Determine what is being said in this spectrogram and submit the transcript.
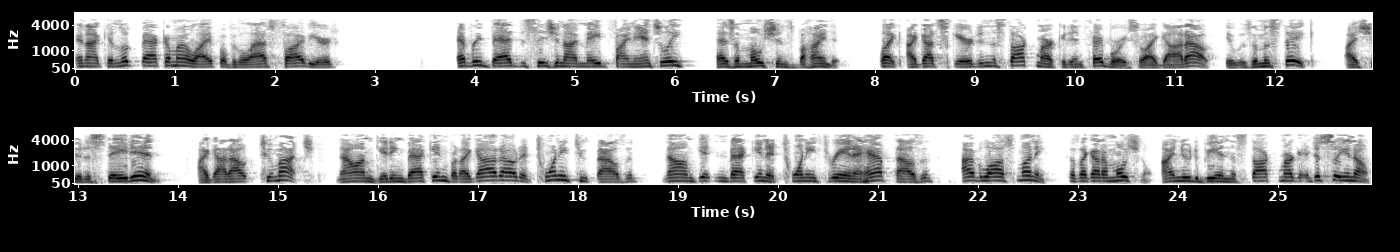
and I can look back on my life over the last five years, every bad decision I made financially has emotions behind it. Like I got scared in the stock market in February, so I got out. It was a mistake. I should have stayed in. I got out too much. Now I'm getting back in, but I got out at 22,000. Now I'm getting back in at 23 and a half thousand. I've lost money because I got emotional. I knew to be in the stock market. And just so you know,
